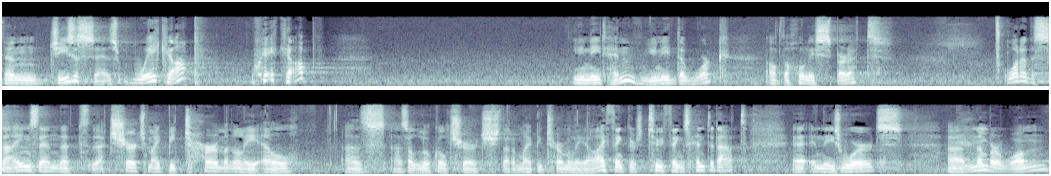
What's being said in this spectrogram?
then Jesus says, Wake up! Wake up! You need Him, you need the work of the Holy Spirit. What are the signs then that a church might be terminally ill? As, as a local church, that it might be terminally ill. I think there's two things hinted at uh, in these words. Uh, number one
